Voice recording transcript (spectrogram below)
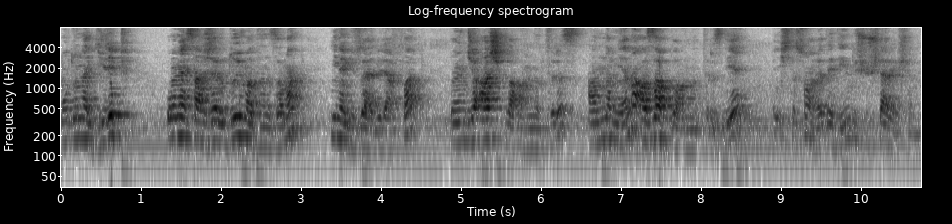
moduna girip o mesajları duymadığın zaman yine güzel bir laf var. Önce aşkla anlatırız, anlamayana azapla anlatırız diye e işte sonra dediğin düşüşler yaşanıyor.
